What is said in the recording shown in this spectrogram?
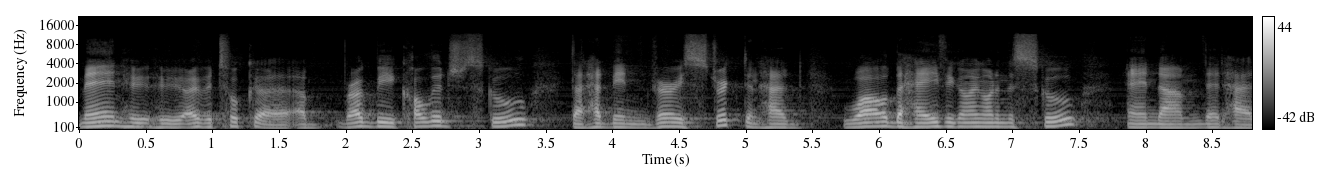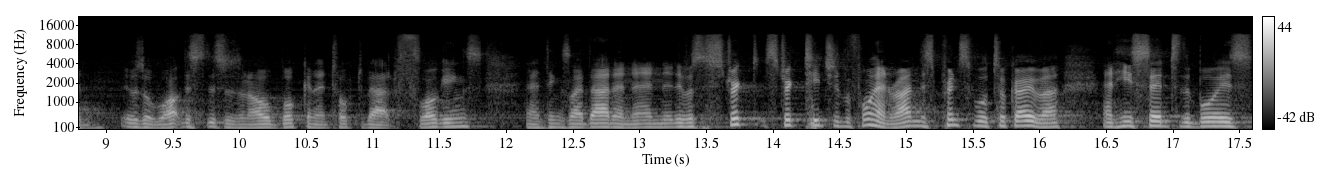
man who, who overtook a, a rugby college school that had been very strict and had wild behavior going on in this school and um, they'd had it was a this this was an old book and it talked about floggings and things like that and, and it was a strict strict teacher beforehand right and this principal took over and he said to the boys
